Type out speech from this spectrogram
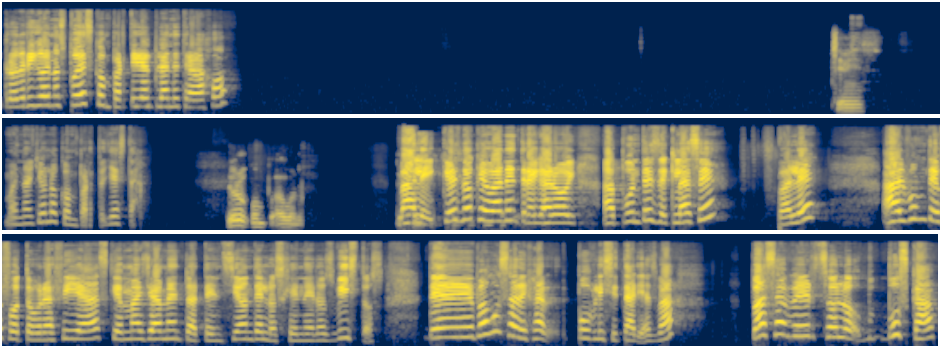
Rodrigo, ¿nos puedes compartir el plan de trabajo? Bueno, yo lo comparto, ya está. Yo lo compro. Ah, bueno. Vale, ¿qué es lo que van a entregar hoy? ¿Apuntes de clase? ¿Vale? Álbum de fotografías que más llamen tu atención de los géneros vistos. De, vamos a dejar publicitarias, ¿va? Vas a ver solo, bu- busca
